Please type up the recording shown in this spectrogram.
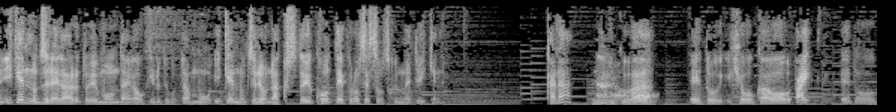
意見のズレがあるという問題が起きるということは、もう意見のズレをなくすという工程、プロセスを作らないといけない。から。僕はえっ、と、評価を、はい、えっ、と、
